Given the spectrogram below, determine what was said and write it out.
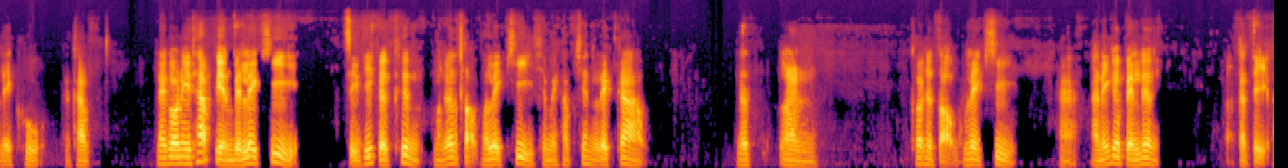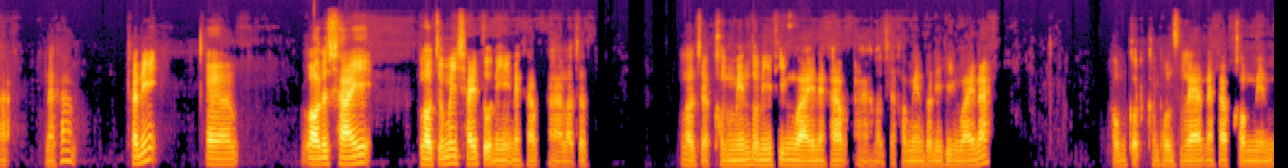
เลขคู่นะครับ ในกรณีถ้าเปลี่ยนเป็นเลขคี่สิ่งที่เกิดขึ้นมันก็ตอบมาเลขคี่ใช่ไหมครับ เช่นเลขเก้าแล้วรันก็จะตอบเลขคี่อ่าอันนี้ก็เป็นเรื่องปกติละนะครับ คราวนี้เราจะใช้ เราจะไม่ใช้ตัวนี้นะครับ อ่า เราจะ เราจะคอมเมนต์ตัวนี้ทิ้งไว้นะครับ อ่า เราจะคอมเมนต์ตัวนี้ทิ้งไว้นะ ผมกด Ctrl slash นะครับ คอมเมนต์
